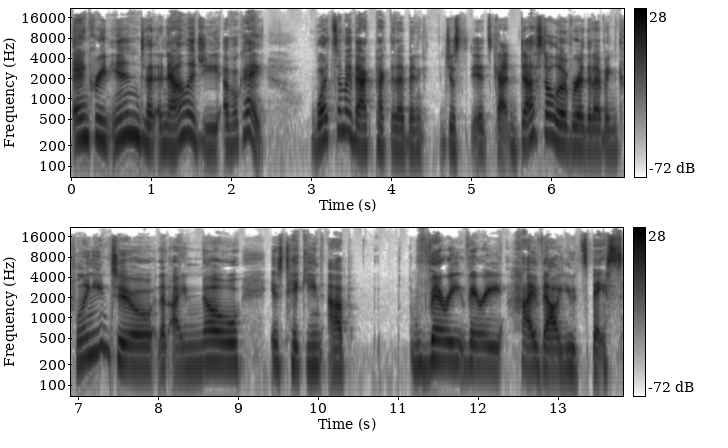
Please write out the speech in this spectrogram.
anchoring into that analogy of okay, what's in my backpack that I've been just, it's got dust all over it that I've been clinging to that I know is taking up very, very high valued space.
